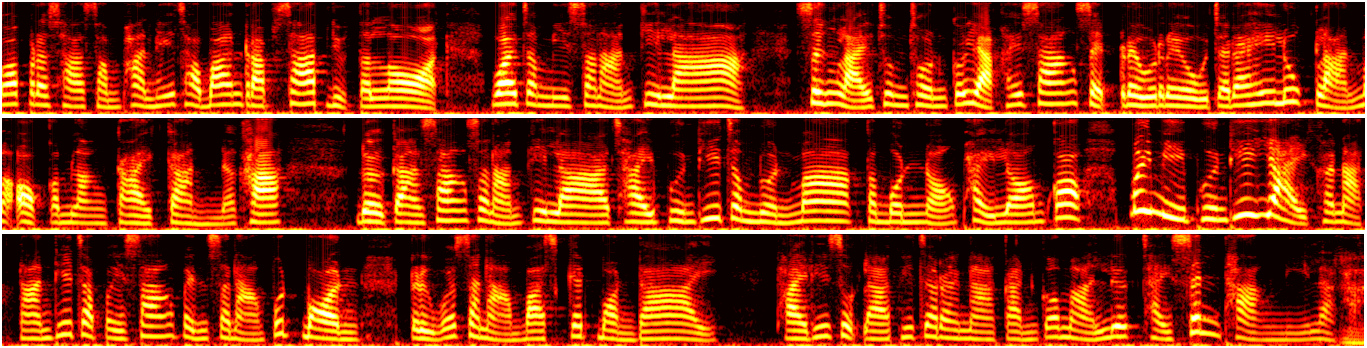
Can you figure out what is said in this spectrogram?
ก็ประชาสัมพันธ์ให้ชาวบ้านรับทราบอยู่ตลอด ว่าจะมีสนามกีฬา ซึ่งหลายชุมชนก็อยากให้สร้างเสร็จเร็วๆ จะได้ให้ลูกหลานมาออกกำลังกายกันนะคะ โดยการสร้างสนามกีฬาใช้พื้นที่จำนวนมากตำบลหนองไผ่ล้อมก็ไม่มีพื้นที่ใหญ่ขนาดนั้นที่จะไปสร้างเป็นสนามฟุตบอล หรือว่าสนามบาสเกตบอลได้ ท้ายที่สุดแล้วพิจารณากันก็มาเลือกใช้เส้นทางนี้แหละค่ะ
